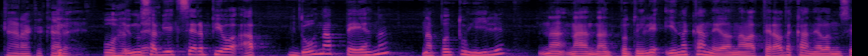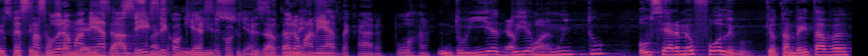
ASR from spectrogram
Caraca, cara. Porra, Eu não é- sabia que isso era pior. A dor na perna, na panturrilha, na, na, na panturrilha e na canela, na lateral da canela. Não sei se vocês Essa são dor é uma merda, eu familiarizados sei, com sei qual que é, sei Isso, qual que é. Essa dor é uma merda, cara. Porra. Doía, doía foda. muito. Ou se era meu fôlego, que eu também tava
